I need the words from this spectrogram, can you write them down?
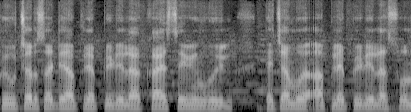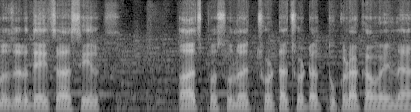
फ्युचरसाठी आपल्या पिढीला काय सेविंग होईल? त्याच्यामुळे आपल्या पिढीला सोनं जर द्यायचं असेल आजपासूनच छोटा छोटा तुकडा का होईना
